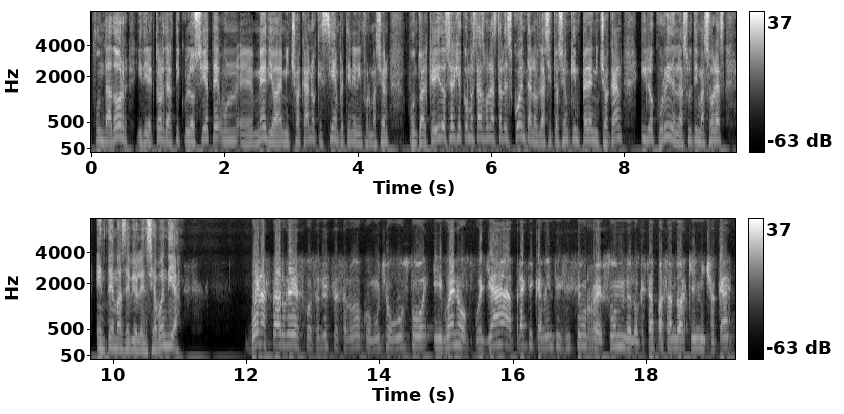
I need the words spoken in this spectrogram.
fundador y director de Artículo 7, un eh, medio eh, michoacano que siempre tiene la información puntual. Querido Sergio, ¿cómo estás? Buenas tardes. Cuéntanos la situación que impera en Michoacán y lo ocurrido en las últimas horas en temas de violencia. Buen día. Buenas tardes, José Luis, te saludo con mucho gusto. Y bueno, pues ya prácticamente hiciste un resumen de lo que está pasando aquí en Michoacán.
